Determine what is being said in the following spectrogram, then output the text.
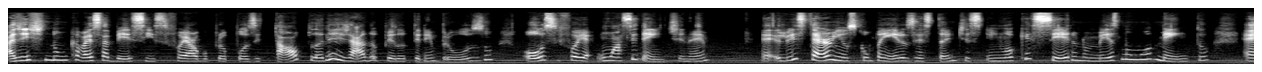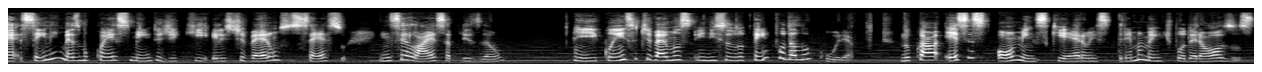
A gente nunca vai saber se isso foi algo proposital, planejado pelo Tenebroso, ou se foi um acidente, né? É, Lewis Terry e os companheiros restantes enlouqueceram no mesmo momento, é, sem nem mesmo conhecimento de que eles tiveram sucesso em selar essa prisão. E com isso tivemos o início do Tempo da Loucura, no qual esses homens, que eram extremamente poderosos,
